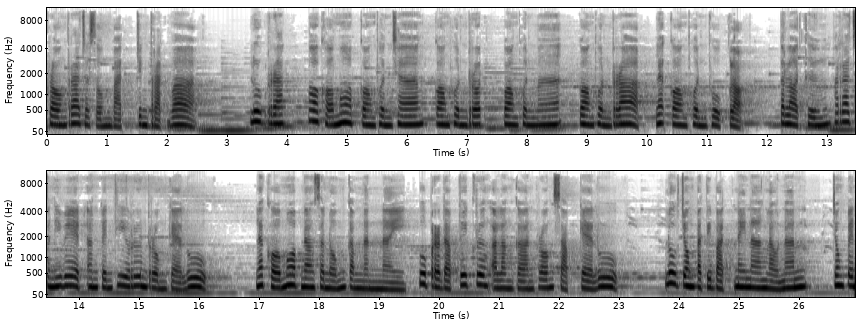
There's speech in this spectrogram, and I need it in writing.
ครองราชสมบัติจึงตรัสว่า ลูกรัก พ่อขอมอบกองพลช้าง กองพลรถ กองพลม้า กองพลราบ และกองพลผูกเกราะ ตลอดถึงพระราชนิเวศอันเป็นที่รื่นรมแก่ลูก และขอมอบนางสนมกำนันในผู้ประดับด้วยเครื่องอลังการพร้อมสับแก่ลูก ลูกจงปฏิบัติในนางเหล่านั้น จงเป็น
